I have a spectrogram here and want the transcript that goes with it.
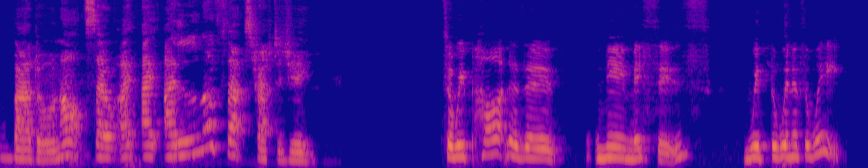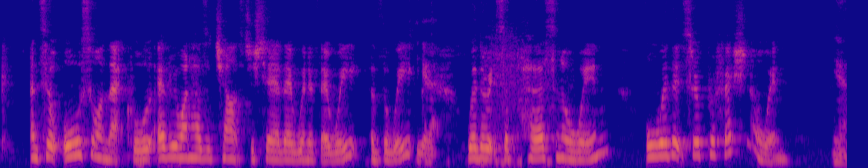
bad or not. So I, I, I love that strategy. So we partner the near misses with the win of the week. And so also on that call, everyone has a chance to share their win of their week of the week, yeah. whether it's a personal win or whether it's a professional win. Yeah.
